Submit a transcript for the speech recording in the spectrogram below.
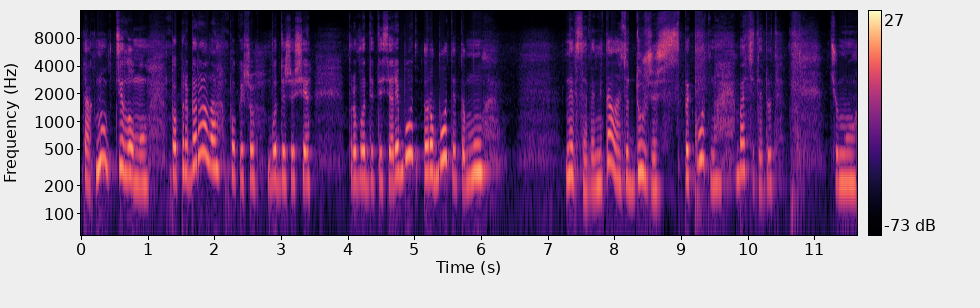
Так, ну в цілому поприбирала, поки що буде ж ще проводитися роботи, тому не все вимітала. Тут дуже ж спекотно. Бачите, тут чому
